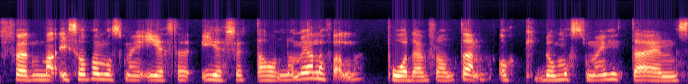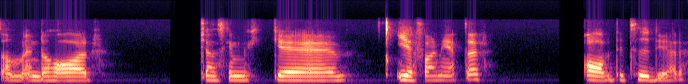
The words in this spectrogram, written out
för man, i så fall måste man ju ersätta honom i alla fall på den fronten. Och då måste man ju hitta en som ändå har ganska mycket erfarenheter av det tidigare.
